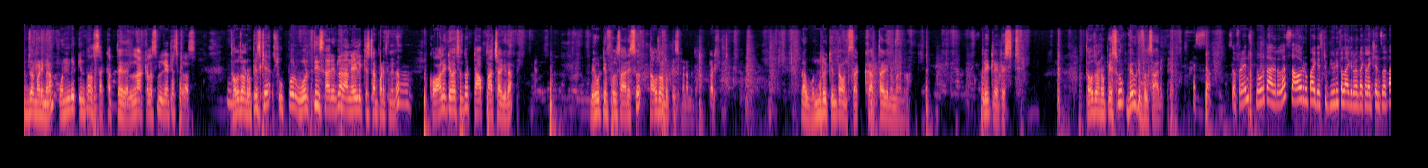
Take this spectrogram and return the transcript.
ಅಬ್ಸರ್ವ್ ಮಾಡಿ ಮೇಡಮ್. ಒಂದಕ್ಕಿಂತ ಒಂದು ಸಖತ್ ಇದೆ. ಎಲ್ಲಾ ಕಲರ್ಸ್ ಲೇಟೆಸ್ಟ್ ಕಲರ್ಸ್ ತೌಸಂಡ್ ರುಪೀಸ್ಗೆ ಸೂಪರ್ ವರ್ತಿ ಸಾರಿ ಅಂತ ನಾನು ಹೇಳಲಿಕ್ಕೆ ಇಷ್ಟಪಡ್ತೀನಿ ಇದು. ಕ್ವಾಲಿಟಿ ವಾಚ್ ಅಂತೂ ಟಾಪ್ ನಾಚ್ ಆಗಿದೆ. Beautiful saris thousand rupees madam ಇದು. ನೋಡಿ. ಇಲ್ಲ ಒಂದಕ್ಕಿಂತ ಒಂದು ಸಖತ್ತಾಗಿದೆ ಮೇಡಮ್ ಇದು. Complete latest thousand rupees beautiful sari yes so friends ನೋಡ್ತಾ ಇದ್ರಲ್ಲ ಸಾವಿರ ರೂಪಾಯಿಗೆ ಎಷ್ಟು ಬ್ಯೂಟಿಫುಲ್ ಆಗಿರುವಂತ ಕಲೆಕ್ಷನ್ಸ್ ಅಂತ?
